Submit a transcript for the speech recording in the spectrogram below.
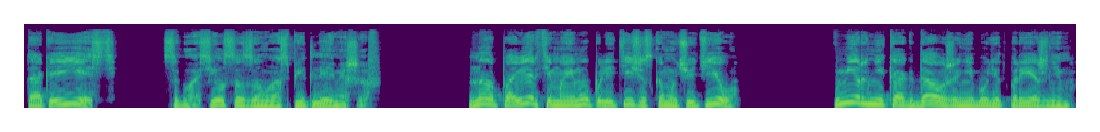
так и есть», — согласился замвоспит Лемешев. Но поверьте моему политическому чутью, мир никогда уже не будет прежним.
